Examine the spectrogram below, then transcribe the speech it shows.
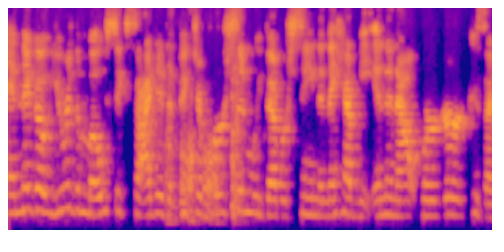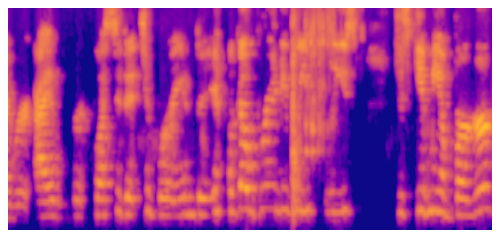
And they go, "You're the most excited evicted person we've ever seen." And they have me In and Out Burger because I re- I requested it to Brandy. I go, Brandy, will you please just give me a burger?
